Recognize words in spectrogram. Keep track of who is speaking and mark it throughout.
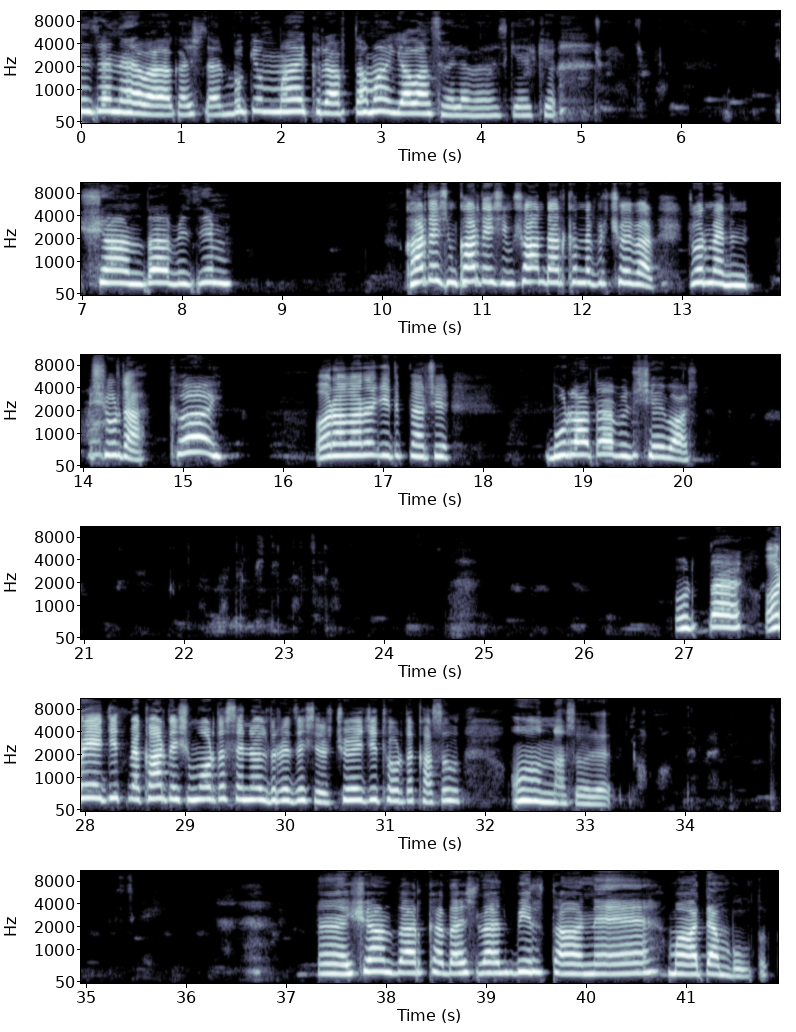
Speaker 1: Hepinize merhaba arkadaşlar. Bugün Minecraft ama yalan söylememiz gerekiyor. Şu anda bizim
Speaker 2: Kardeşim kardeşim şu anda arkanda bir köy var. Görmedin şurada.
Speaker 1: köy.
Speaker 2: Oralara gidip belki
Speaker 1: Burada bir şey var. Orada
Speaker 2: oraya gitme kardeşim orada seni öldürecekler. Köye git orada kasıl ondan sonra.
Speaker 1: e, şu anda arkadaşlar bir tane maden bulduk.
